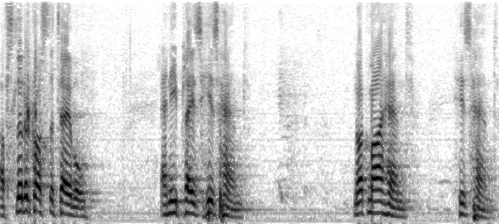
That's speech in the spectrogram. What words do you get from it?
I've slid across the table, and He plays His hand. Not my hand, His hand,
